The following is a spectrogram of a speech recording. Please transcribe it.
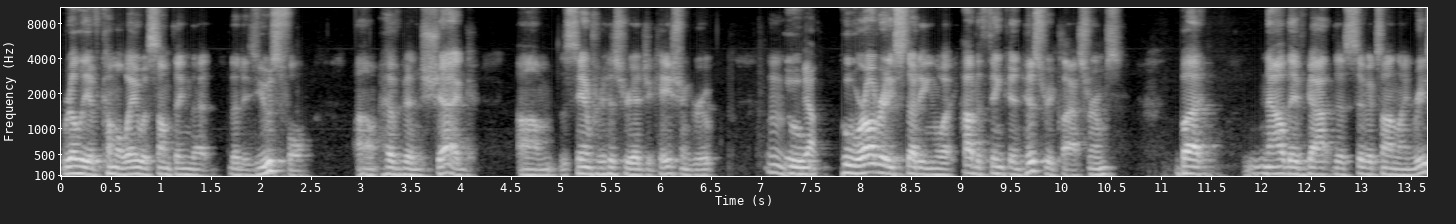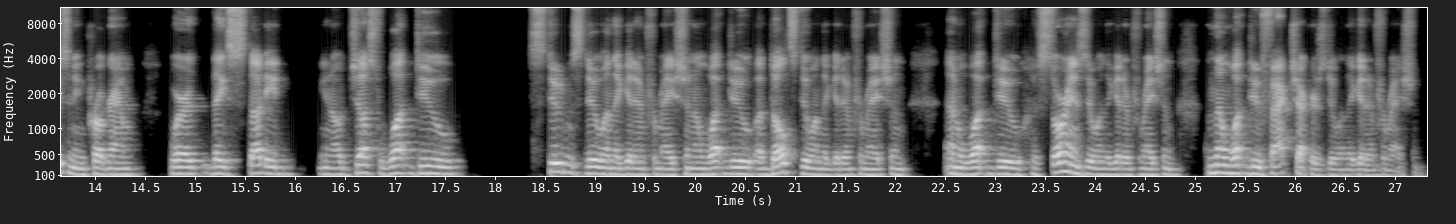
really have come away with something that that is useful uh, have been SHEG, um, the Stanford History Education Group, mm, who yeah. who were already studying what how to think in history classrooms, but now they've got the civics online reasoning program where they studied you know just what do students do when they get information and what do adults do when they get information and what do historians do when they get information and then what do fact checkers do when they get information.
